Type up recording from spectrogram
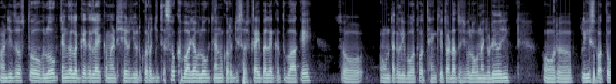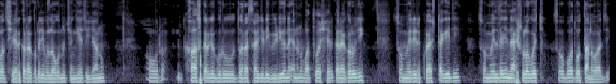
ਹਾਂਜੀ ਦੋਸਤੋ, ਵਲੌਗ ਚੰਗਾ ਲੱਗੇ ਤੇ ਲਾਈਕ ਕਮੈਂਟ ਸ਼ੇਅਰ ਜ਼ਰੂਰ ਕਰੋ ਜੀ ਤੇ ਸੁਖ ਬਾਜਾ ਵਲੌਗ ਚੈਨਲ ਕਰੋ ਜੀ ਸਬਸਕ੍ਰਾਈਬ ਬੈਲ ਆਈਕਨ ਦਬਾ ਕੇ। ਸੋ ਹੁਣ ਤੱਕ ਲਈ ਬਹੁਤ ਬਹੁਤ ਥੈਂਕ ਯੂ ਤੁਹਾਡਾ ਤੁਸੀਂ ਵਲੌਗ ਨਾਲ ਜੁੜੇ ਹੋ ਜੀ। ਔਰ ਪਲੀਜ਼ ਵੱਧ ਤੋਂ ਵੱਧ ਸ਼ੇਅਰ ਕਰਿਆ ਕਰੋ ਜੀ ਵਲੌਗ ਨੂੰ, ਚੰਗੀਆਂ ਚੀਜ਼ਾਂ ਨੂੰ। ਔਰ ਖਾਸ ਕਰਕੇ ਗੁਰਦੁਆਰਾ ਸਾਹਿਬ ਜਿਹੜੀ ਵੀਡੀਓ ਨੇ, ਇਹਨਾਂ ਨੂੰ ਵੱਧ ਤੋਂ ਵੱਧ ਸ਼ੇਅਰ ਕਰਿਆ ਕਰੋ ਜੀ। ਸੋ ਮੇਰੀ ਰਿਕੁਐਸਟ ਹੈਗੀ ਜੀ। ਸੋ ਮਿਲਦੇ ਜੀ ਨੈਕਸਟ ਵਲੋਗ ਵਿੱਚ। ਸੋ ਬਹੁਤ ਬਹੁਤ ਧੰਨਵਾਦ ਜੀ।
